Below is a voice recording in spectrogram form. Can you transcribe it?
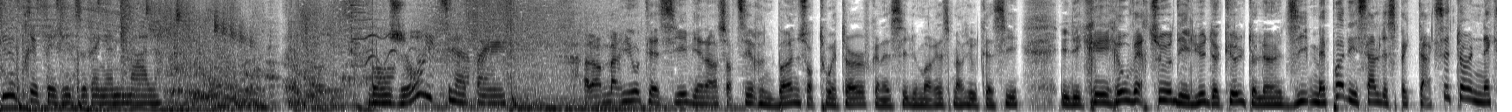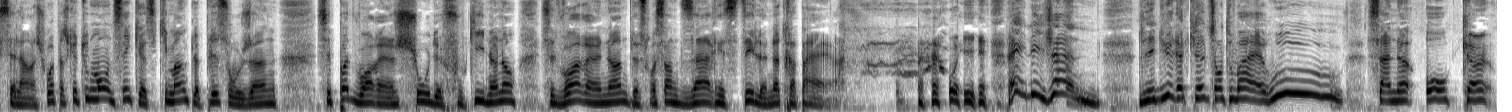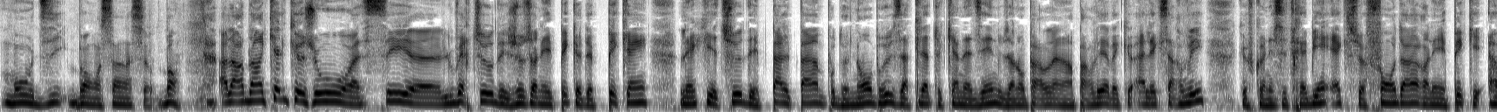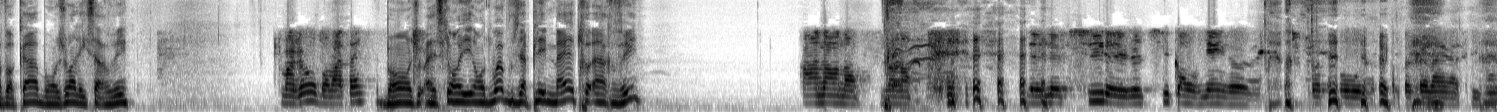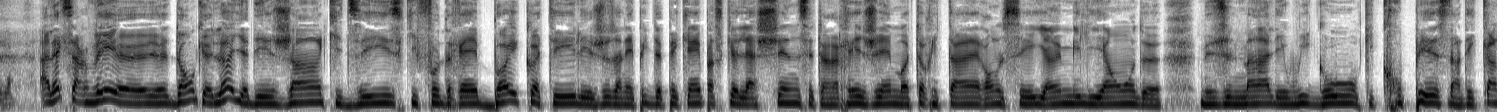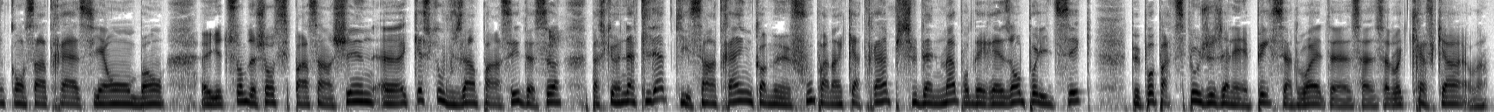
Le préféré du règne animal. Bonjour, les petits lapins. Alors, Mario Tessier vient d'en sortir une bonne sur Twitter. Vous connaissez l'humoriste Mario Tessier. Il écrit réouverture des lieux de culte lundi, mais pas des salles de spectacle. C'est un excellent choix parce que tout le monde sait que ce qui manque le plus aux jeunes, c'est pas de voir un show de Fouki. Non, non. C'est de voir un homme de 70 ans rester le Notre Père. oui. Hey, les jeunes! Les lieux de culte sont ouverts. Ouh! Ça n'a aucun maudit bon sens, ça. Bon. Alors, dans quelques jours, c'est euh, l'ouverture des Jeux olympiques de Pékin. L'inquiétude est palpable pour de nombreux athlètes canadiens. Nous allons parler, en parler avec Alex Harvey, que vous connaissez très bien, ex-fondeur olympique et avocat. Bonjour, Alex Harvey. Bonjour, bon matin. Bonjour. Est-ce qu'on on doit vous appeler Maître Harvey? Ah non, non, non, non. le, le dessus, le dessus convient, là. Je suis pas trop, pas trop tolère à ce niveau-là. Alex Harvey, euh, donc là, il y a des gens qui disent qu'il faudrait boycotter les Jeux olympiques de Pékin parce que la Chine, c'est un régime autoritaire. On le sait, il y a un million de musulmans, les Ouïghours, qui croupissent dans des camps de concentration. Bon, euh, il y a toutes sortes de choses qui se passent en Chine. Euh, Qu'est-ce que vous en pensez de ça? Parce qu'un athlète qui s'entraîne comme un fou pendant quatre ans, puis soudainement, pour des raisons politiques, peut pas participer aux Jeux olympiques, ça doit être, ça, ça doit être crève-cœur, là.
